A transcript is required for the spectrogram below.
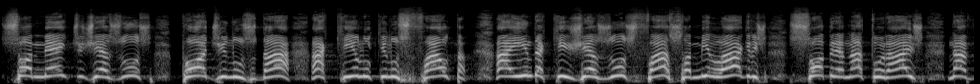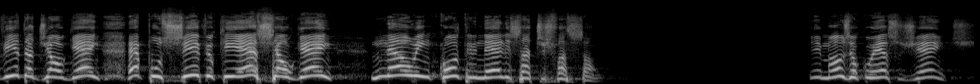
Somente Jesus pode nos dar aquilo que nos falta, ainda que Jesus faça milagres sobrenaturais na vida de alguém, é possível que esse alguém não encontre nele satisfação. Irmãos, eu conheço gente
